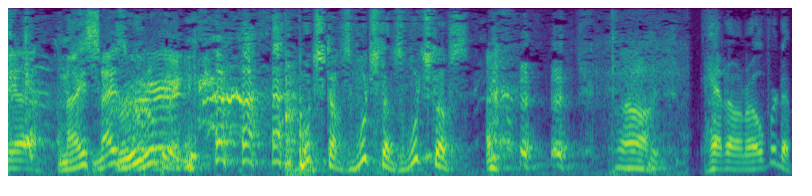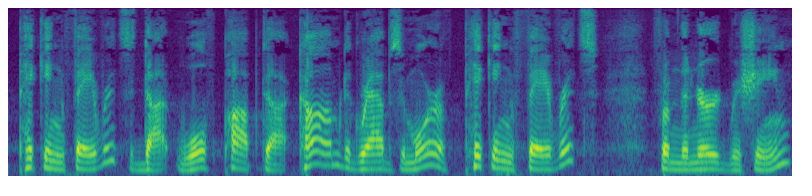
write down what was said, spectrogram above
yeah. Nice, Nice grouping. Footsteps, footsteps, footsteps. Head on over to pickingfavorites.wolfpop.com to grab some more of Picking Favorites from the Nerd Machine.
